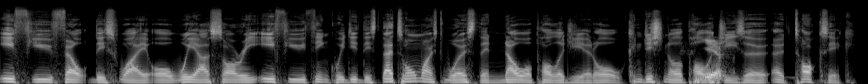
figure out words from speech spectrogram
if you felt this way, or we are sorry if you think we did this. That's almost worse than no apology at all. Conditional apologies yep. are, are, toxic.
